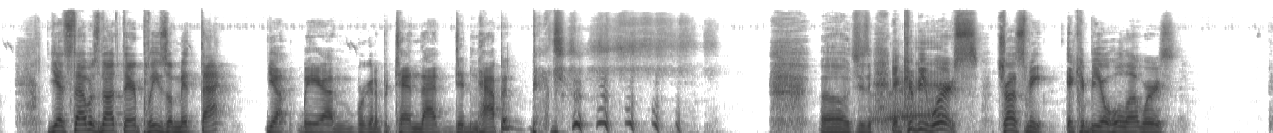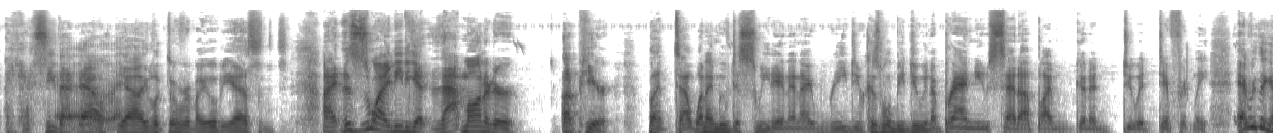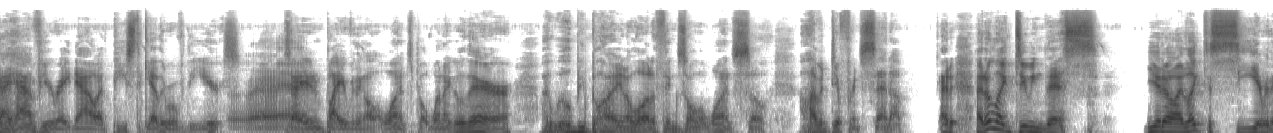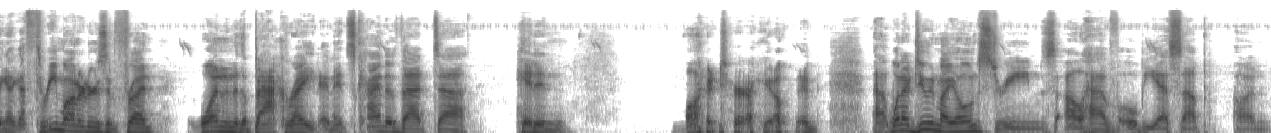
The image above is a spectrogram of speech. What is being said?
Yes, that was not there. Please omit that. Yeah, we um we're gonna pretend that didn't happen. oh, Jesus. It could be worse. Trust me, it could be a whole lot worse. I see that now. Yeah, I looked over at my OBS. And I, this is why I need to get that monitor up here. But uh, when I move to Sweden and I redo, because we'll be doing a brand new setup, I'm going to do it differently. Everything I have here right now, I've pieced together over the years. So I didn't buy everything all at once. But when I go there, I will be buying a lot of things all at once. So I'll have a different setup. I, I don't like doing this. You know, I like to see everything. I got three monitors in front one into the back right, and it's kind of that uh, hidden monitor. You know, and, uh, when I'm doing my own streams, I'll have OBS up on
